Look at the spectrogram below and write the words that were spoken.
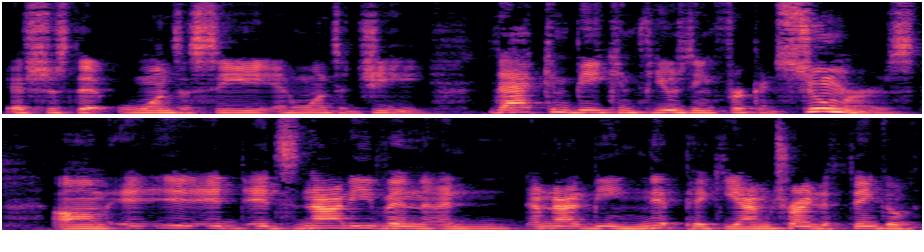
It's just that one's a C and one's a G. That can be confusing for consumers. Um, it, it, it's not even, i I'm not being nitpicky. I'm trying to think of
